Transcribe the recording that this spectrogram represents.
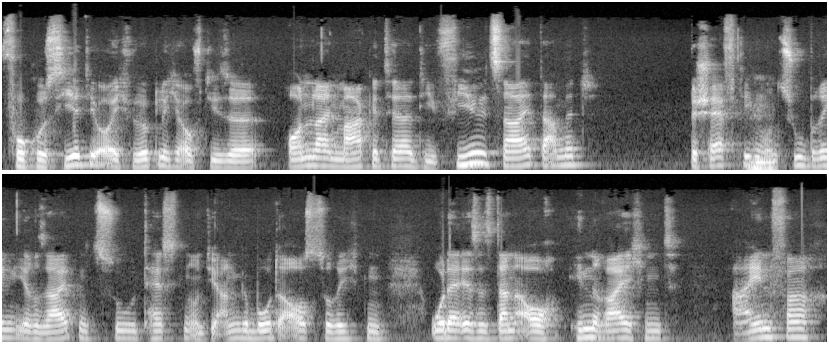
fokussiert ihr euch wirklich auf diese Online-Marketer, die viel Zeit damit beschäftigen mhm. und zubringen, ihre Seiten zu testen und die Angebote auszurichten? Oder ist es dann auch hinreichend einfach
